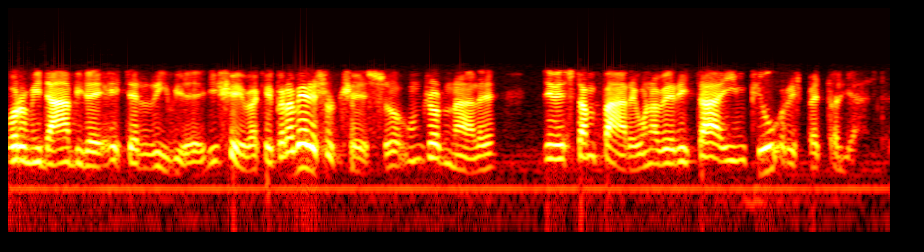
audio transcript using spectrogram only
formidabile e terribile? Diceva che per avere successo un giornale deve stampare una verità in più rispetto agli altri.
